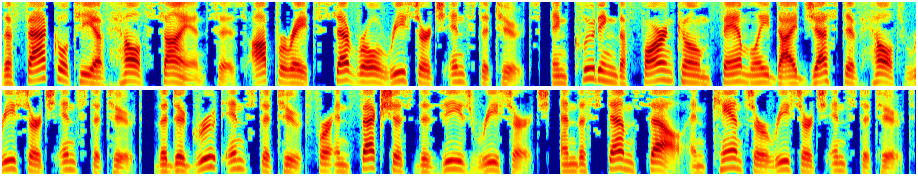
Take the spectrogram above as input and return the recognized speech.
The Faculty of Health Sciences operates several research institutes, including the Farncombe Family Digestive Health Research Institute, the DeGroote Institute for Infectious Disease Research, and the Stem Cell and Cancer Research Institute.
